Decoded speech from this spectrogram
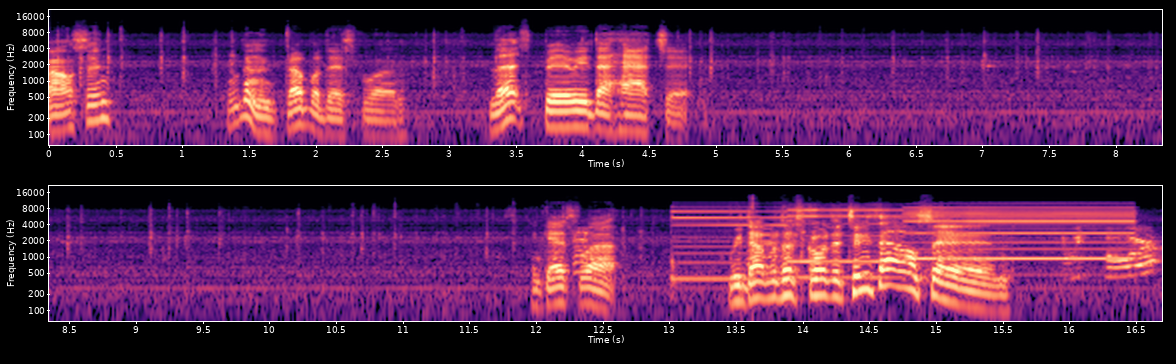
Thousand? We're gonna double this one. Let's bury the hatchet. And guess what? We doubled the score to 2,000! Do we score?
